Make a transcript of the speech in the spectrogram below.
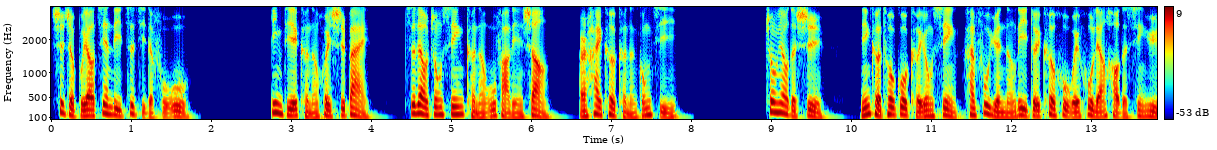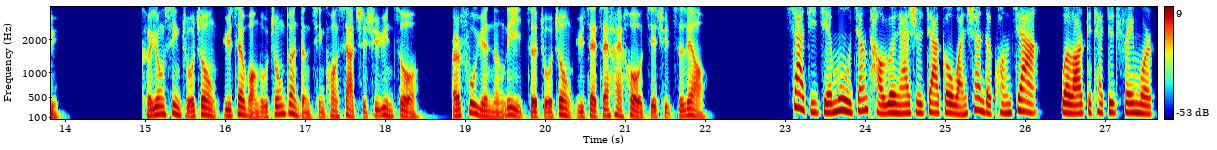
试着不要建立自己的服务。硬碟可能会失败，资料中心可能无法连上，而骇客可能攻击。重要的是，您可透过可用性和复原能力对客户维护良好的信誉。可用性着重于在网络中断等情况下持续运作，而复原能力则着重于在灾害后截取资料。下集节目将讨论 Azure 架构完善的框架 （Well-architected framework）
